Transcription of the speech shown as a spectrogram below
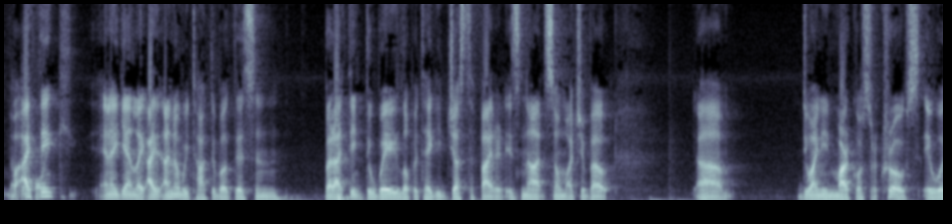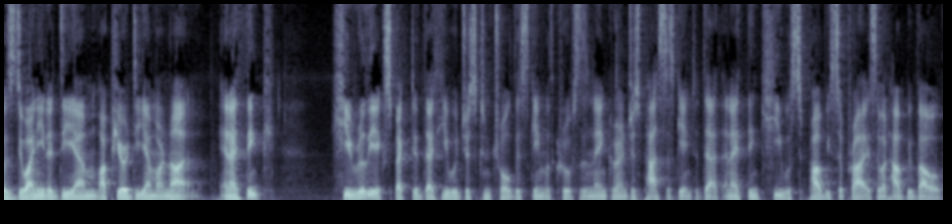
but I point. think, and again, like I, I know we talked about this, and but I think the way Lopetegui justified it is not so much about um, do I need Marcos or Kroos? It was do I need a DM, a pure DM or not? And I think he really expected that he would just control this game with Kroos as an anchor and just pass this game to death. And I think he was probably surprised about how Bilbao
